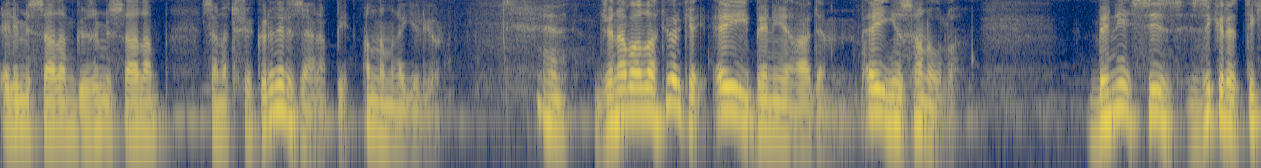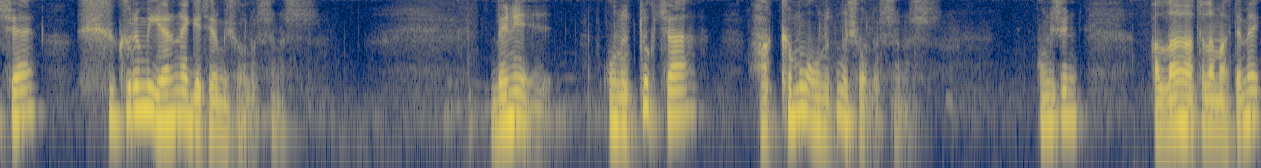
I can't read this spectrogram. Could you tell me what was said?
elimiz sağlam, gözümüz sağlam. Sana teşekkür ederiz ya Rabbi anlamına geliyor. Evet. Cenab-ı Allah diyor ki ey beni Adem, ey insanoğlu Beni siz zikrettikçe şükrümü yerine getirmiş olursunuz. Beni unuttukça hakkımı unutmuş olursunuz. Onun için Allah'ı hatırlamak demek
